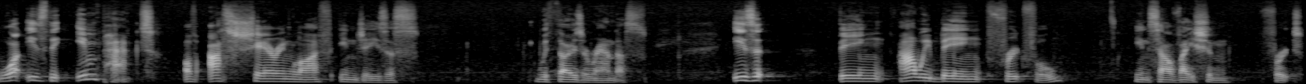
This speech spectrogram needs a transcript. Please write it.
What is the impact of us sharing life in Jesus with those around us? Is it being, are we being fruitful in salvation fruit?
